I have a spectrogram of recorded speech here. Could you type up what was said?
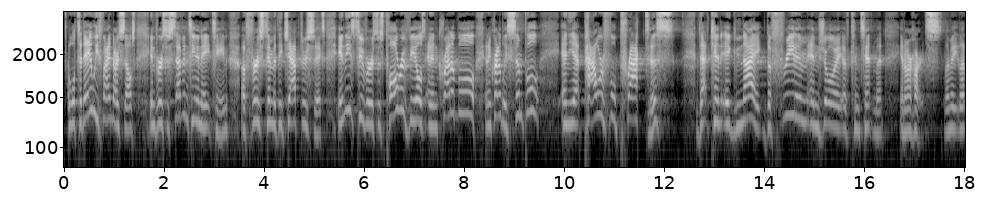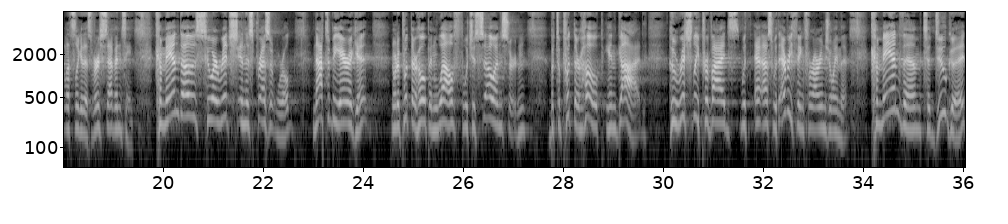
Well, today we find ourselves in verses 17 and 18 of 1 Timothy chapter 6. In these two verses, Paul reveals an incredible, an incredibly simple and yet powerful practice that can ignite the freedom and joy of contentment in our hearts. Let me let, us look at this verse 17. Command those who are rich in this present world not to be arrogant, nor to put their hope in wealth, which is so uncertain, but to put their hope in God, who richly provides with us with everything for our enjoyment. Command them to do good,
